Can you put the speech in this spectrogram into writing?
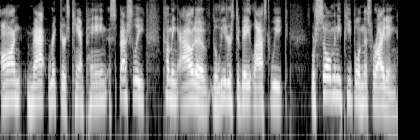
on Matt Richter's campaign, especially coming out of the leaders' debate last week, where so many people in this riding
